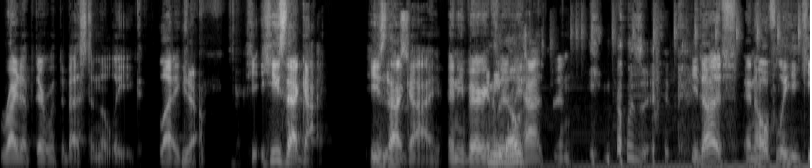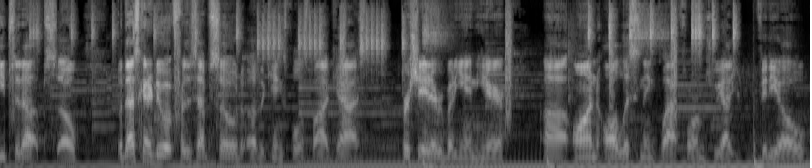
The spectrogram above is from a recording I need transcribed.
right up there with the best in the league. Like, Yeah. he, he's that guy. He's Yes. that guy, and he very And clearly knows- has been. he knows it. He does, and hopefully he keeps it up. So, but that's going to do it for this episode of the Kings Pulse podcast. Appreciate everybody in here uh, on all listening platforms. We got video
